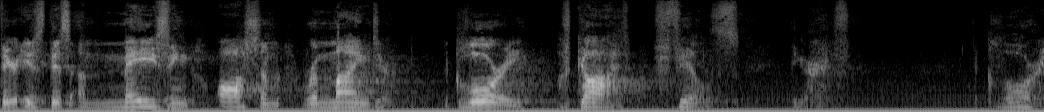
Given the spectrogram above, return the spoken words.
there is this amazing, awesome reminder. The glory of God fills the earth. The glory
